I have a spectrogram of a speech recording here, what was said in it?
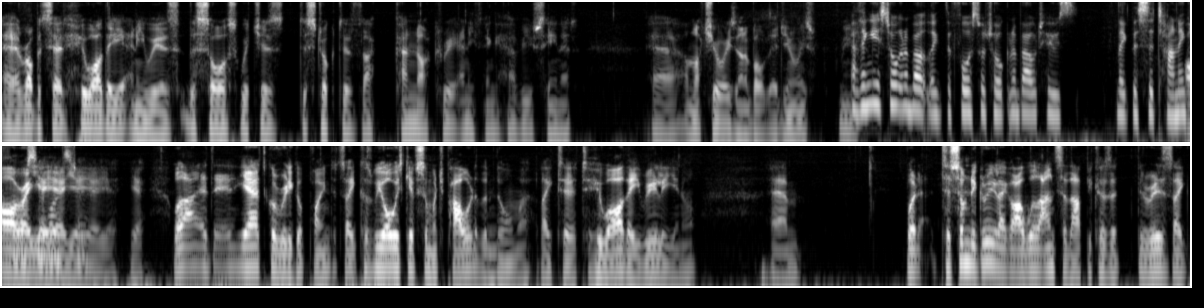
Uh, Robert said, "Who are they, anyways? The source which is destructive that cannot create anything. Have you seen it?" Uh, I'm not sure what he's on about there. Do you know what he's means? I think he's talking about like the force we're talking about, who's like the satanic Oh right, yeah, yeah, yeah, yeah, yeah, yeah. Well, I, yeah, it's a really good point. It's like because we always give so much power to them, don't we? Like to, to who are they really? You know. Um, but to some degree, like I will answer that because it, there is like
